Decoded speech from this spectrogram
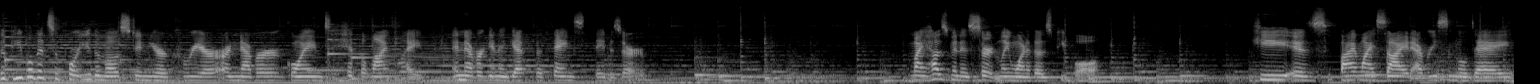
The people that support you the most in your career are never going to hit the limelight and never going to get the thanks they deserve. My husband is certainly one of those people. He is by my side every single day,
